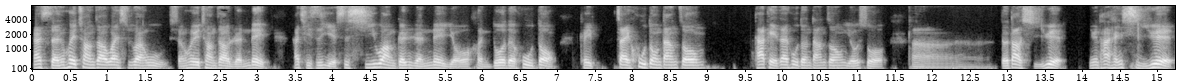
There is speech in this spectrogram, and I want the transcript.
那神会创造万事万物，神会创造人类。他其实也是希望跟人类有很多的互动，可以在互动当中，他可以在互动当中有所呃得到喜悦，因为他很喜悦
